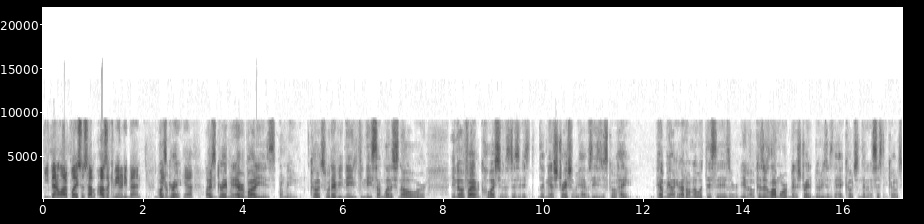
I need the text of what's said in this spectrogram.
You've been a lot of places. How, how's the community been? Oh, it's You know- great. Yeah. Oh, it's great, man. Everybody is. I mean, coach, whatever you need, if you need something, let us know. Or, you know, if I have a question, it's just it's the administration we have. It's easy to just go, hey, help me out here. I don't know what this is, or you know, because there's a lot more administrative duties as the head coach and then an assistant coach.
